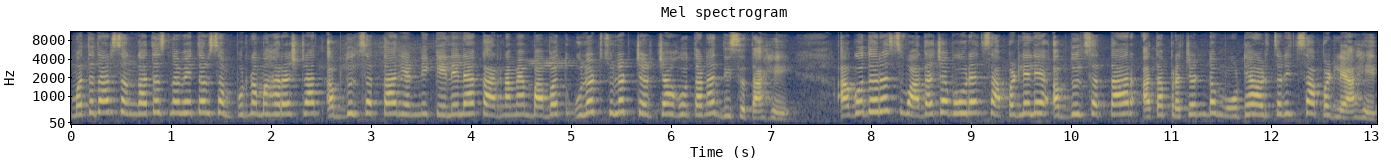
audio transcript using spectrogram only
मतदारसंघातच नव्हे तर संपूर्ण महाराष्ट्रात अब्दुल सत्तार यांनी केलेल्या कारनाम्यांबाबत उलटसुलट चर्चा होताना दिसत आहे. अगोदरच वादाच्या भोवऱ्यात सापडलेले अब्दुल सत्तार आता प्रचंड मोठ्या अडचणीत सापडले आहेत.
